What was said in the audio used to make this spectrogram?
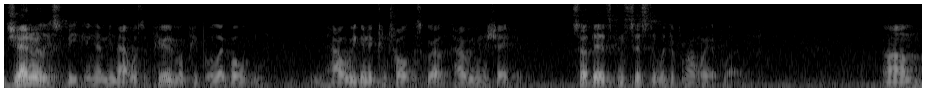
generally speaking, I mean, that was a period where people were like, well, how are we going to control this growth? How are we going to shape it? So that it's consistent with the Vermont way of life. Um,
